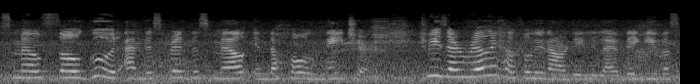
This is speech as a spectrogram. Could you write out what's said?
smell so good and they spread the smell in the whole nature. Trees are really helpful in our daily life. They give us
